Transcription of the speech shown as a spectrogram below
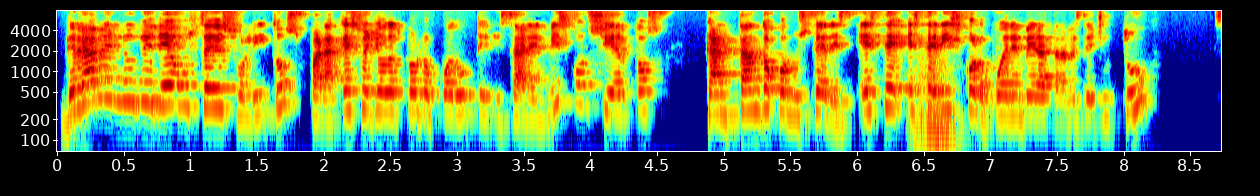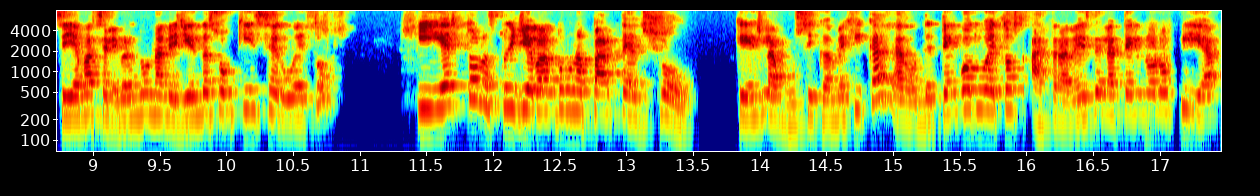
graben un video ustedes solitos para que eso yo después lo pueda utilizar en mis conciertos cantando con ustedes. Este, este disco lo pueden ver a través de YouTube se llama Celebrando una leyenda, son 15 duetos, y esto lo estoy llevando una parte al show, que es la música mexicana, donde tengo duetos a través de la tecnología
